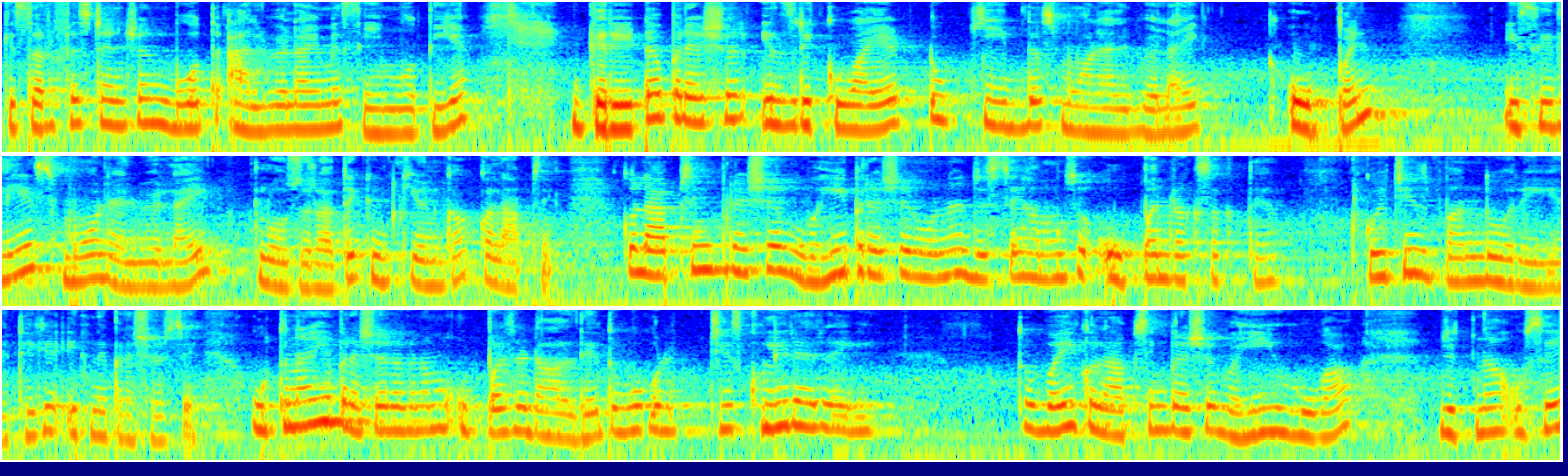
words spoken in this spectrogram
कि सरफेस टेंशन बोथ एल्वेलाई में सेम होती है। Greater pressure is required to keep the small alveoli open इसीलिए स्मॉल एल्वेलाई क्लोज हो जाते हैं क्योंकि उनका कोलैप्सिंग कोलैप्सिंग प्रेशर वही प्रेशर होना जिससे हम उसे ओपन रख सकते हैं। कोई चीज़ बंद हो रही है, ठीक है, इतने प्रेशर से। उतना ही प्रेशर अगर हम ऊपर से डाल दें तो वो चीज़ खुली रह जाएगी। तो वही कोलैप्सिंग प्रेशर वही होगा जितना उसे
